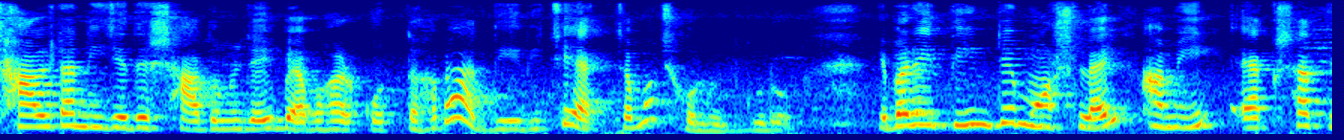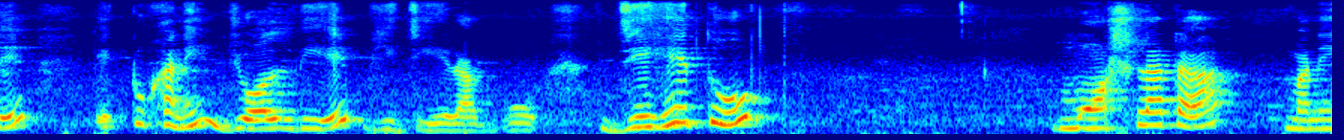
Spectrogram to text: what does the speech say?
ঝালটা নিজেদের স্বাদ অনুযায়ী ব্যবহার করতে হবে আর দিয়ে দিচ্ছি এক চামচ হলুদ গুঁড়ো। এবার এই তিনটে মশলাই আমি একসাথে একটুখানি জল দিয়ে ভিজিয়ে রাখব। যেহেতু মশলাটা মানে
